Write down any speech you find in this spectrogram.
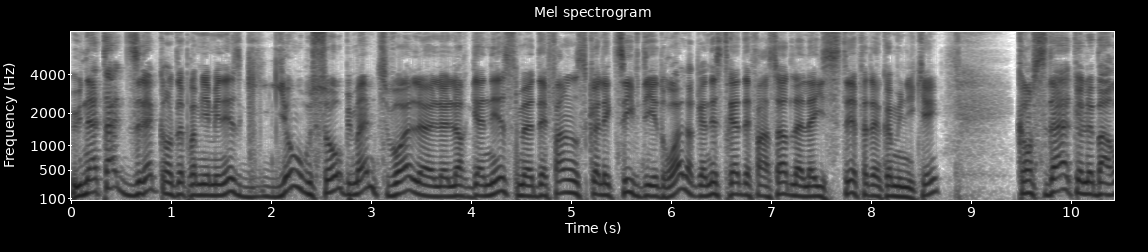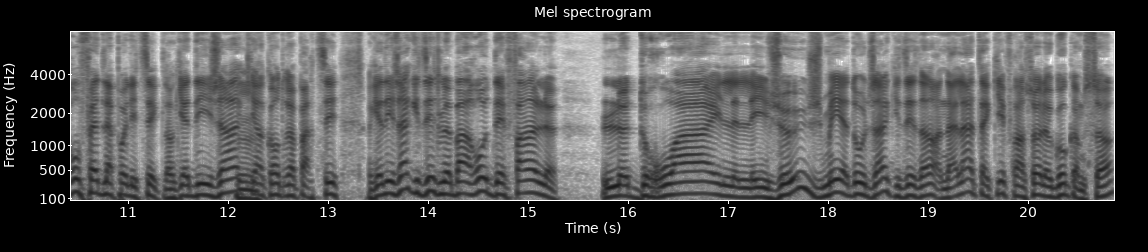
Une attaque directe contre le premier ministre Gu- Guillaume Rousseau, puis même, tu vois, l'organisme Défense collective des droits, l'organisme très défenseur de la laïcité, a fait un communiqué considère que le barreau fait de la politique. Donc, il y a des gens qui, en contrepartie, il y a des gens qui disent que le barreau défend le, le droit et le- les juges, mais il y a d'autres gens qui disent non, non, en allant attaquer François Legault comme ça,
